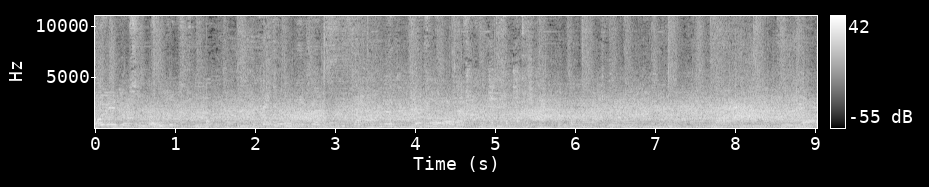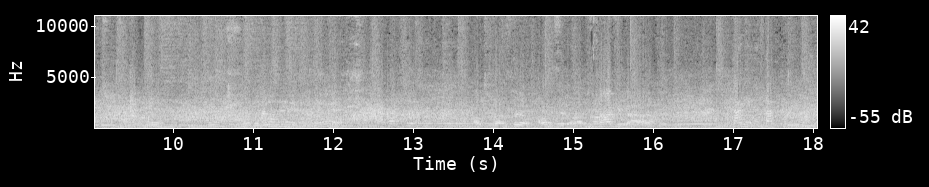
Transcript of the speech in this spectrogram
머리 조심, 머리 조심. 근데 여기 저꽃 있잖아 그런 여기 들어가지고 아, 좋았어요. 바람 쐬러. 아주 딱이다. 땅에는 땅에는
